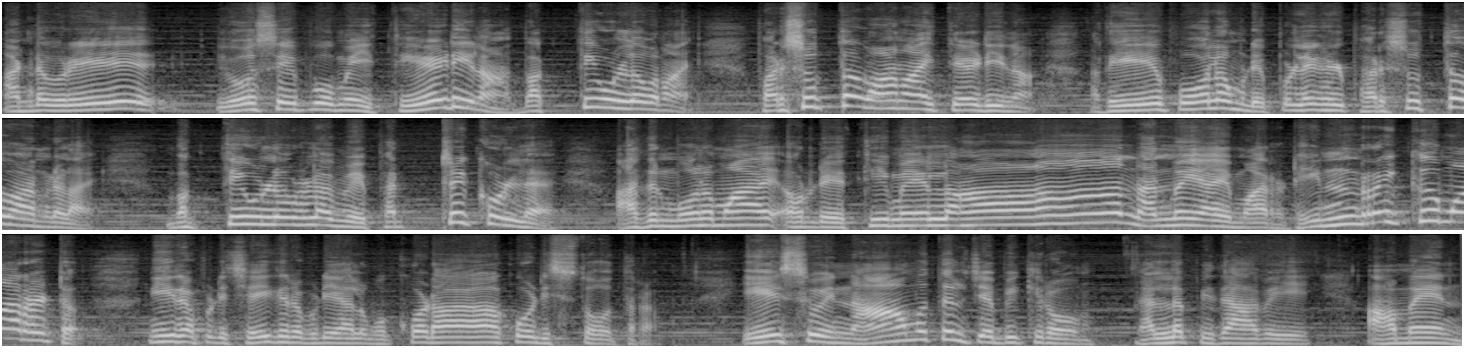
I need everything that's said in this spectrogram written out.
ஆண்டவரே யோசிப்புமை தேடினான். பக்தி உள்ளவனாய் பரிசுத்தவானாய் தேடினான். அதே போல உடைய பிள்ளைகள் பரிசுத்தவான்களாய் பக்தி உள்ளவர்களை பற்றி அதன் மூலமாய் அவருடைய தீமையெல்லாம் நன்மையாய் மாறட்டும். இன்றைக்கு மாறட்டும். நீர் அப்படி செய்கிறபடியால் கோடா கோடி ஸ்தோத்திரம். இயேசுவின் நாமத்தில் ஜெபிக்கிறோம். நல்ல பிதாவே அமேன்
